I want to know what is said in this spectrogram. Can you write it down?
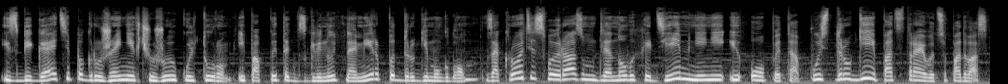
Избегайте погружения в чужую культуру и попыток взглянуть на мир под другим углом. Закройте свой разум для новых идей, мнений и опыта. Пусть другие подстраиваются под вас.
